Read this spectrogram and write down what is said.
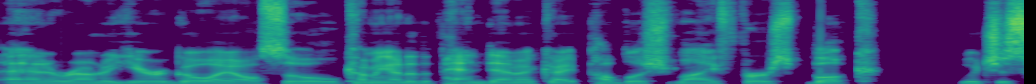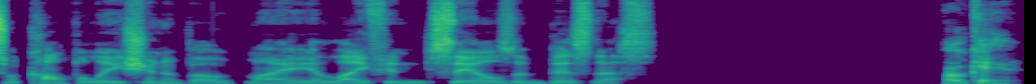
And around a year ago, I also, coming out of the pandemic, I published my first book which is a compilation about my life in sales and business. Okay.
